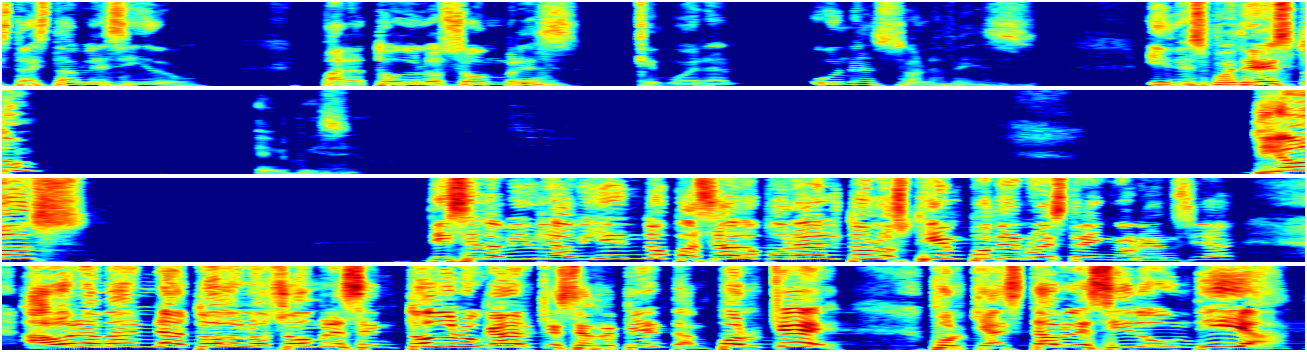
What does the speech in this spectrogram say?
está establecido para todos los hombres que mueran una sola vez. Y después de esto, el juicio. Dios, dice la Biblia, habiendo pasado por alto los tiempos de nuestra ignorancia, ahora manda a todos los hombres en todo lugar que se arrepientan. ¿Por qué? Porque ha establecido un día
